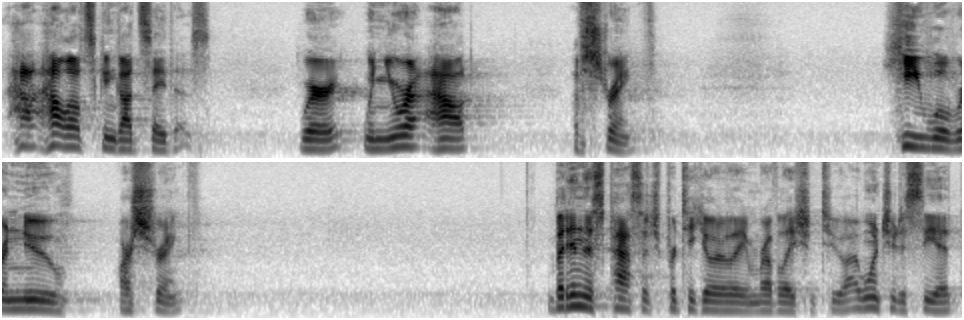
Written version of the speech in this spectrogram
how, how else can God say this? Where when you're out of strength, He will renew our strength. But in this passage, particularly in Revelation 2, I want you to see it,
